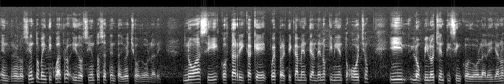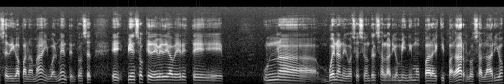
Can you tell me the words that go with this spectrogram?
entre los 124 y 278 dólares. No así Costa Rica que pues prácticamente anda en los 508 y los 1085 dólares, ya no se diga Panamá igualmente, entonces eh, pienso que debe de haber este una buena negociación del salario mínimo para equiparar los salarios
